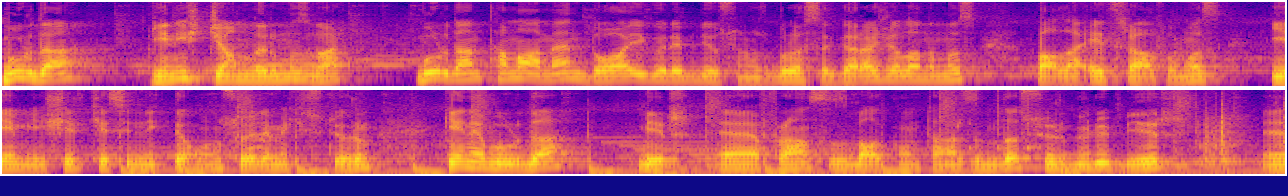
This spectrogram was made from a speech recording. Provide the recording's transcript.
Burada geniş camlarımız var. Buradan tamamen doğayı görebiliyorsunuz. Burası garaj alanımız. Valla etrafımız yemyeşil. Kesinlikle onu söylemek istiyorum. Gene burada bir e, Fransız balkon tarzında sürgülü bir e,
